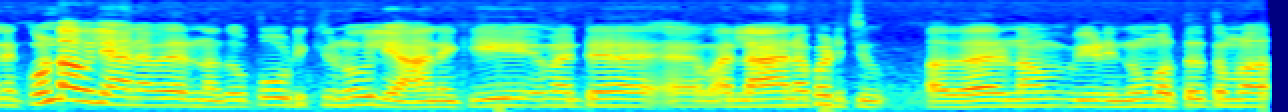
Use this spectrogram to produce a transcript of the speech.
എനക്കുണ്ടാവില്ല ആന വരണത്. ഇപ്പോൾ ഒടിക്കണമില്ല ആനയ്ക്ക് മറ്റേ വല്ല ആന പഠിച്ചു. അത് കാരണം വീടിന് നമ്മൾ എത്തുമ്പോൾ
